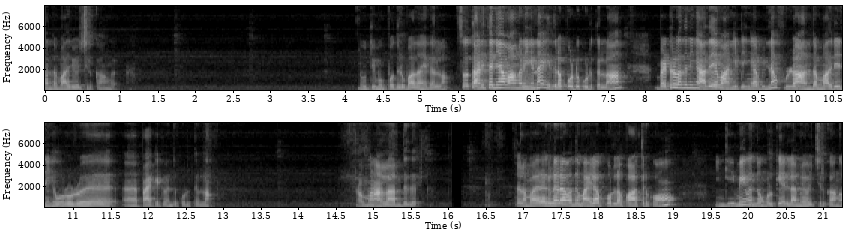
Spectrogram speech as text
அந்த மாதிரி வச்சுருக்காங்க. நூற்றி முப்பது ரூபா தான் இதெல்லாம். ஸோ தனித்தனியாக வாங்குனீங்கன்னா இதில் போட்டு கொடுத்துடலாம். பெட்ரு வந்து நீங்கள் அதே வாங்கிட்டீங்க அப்படின்னா ஃபுல்லாக அந்த மாதிரியே நீங்கள் ஒரு ஒரு பேக்கெட் வந்து கொடுத்துடலாம். ரொம்ப நல்லா இருந்தது. ஸோ நம்ம ரெகுலராக வந்து மயிலாப்பூரில் பார்த்துருக்கோம் இங்கேயுமே வந்து உங்களுக்கு எல்லாமே வச்சுருக்காங்க.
